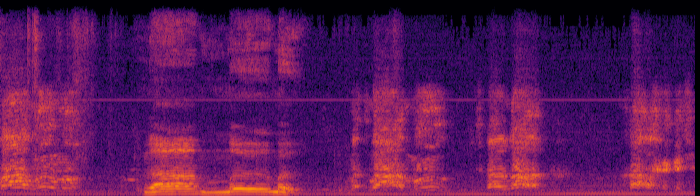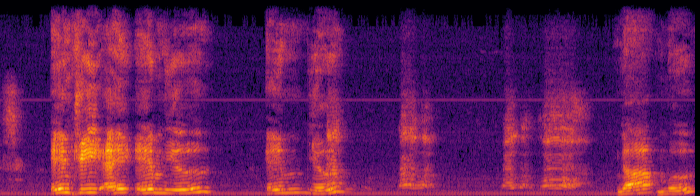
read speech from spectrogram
Mangungu. Ngamumu. N G A M U M U Ngamu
